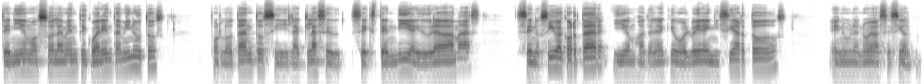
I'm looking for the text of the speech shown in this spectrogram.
Teníamos solamente 40 minutos, por lo tanto, si la clase se extendía y duraba más, se nos iba a cortar y íbamos a tener que volver a iniciar todos en una nueva sesión.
